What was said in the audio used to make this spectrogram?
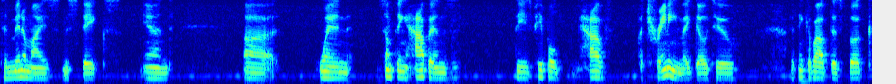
to minimize mistakes. And uh, when something happens, these people have a training they go to. I think about this book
